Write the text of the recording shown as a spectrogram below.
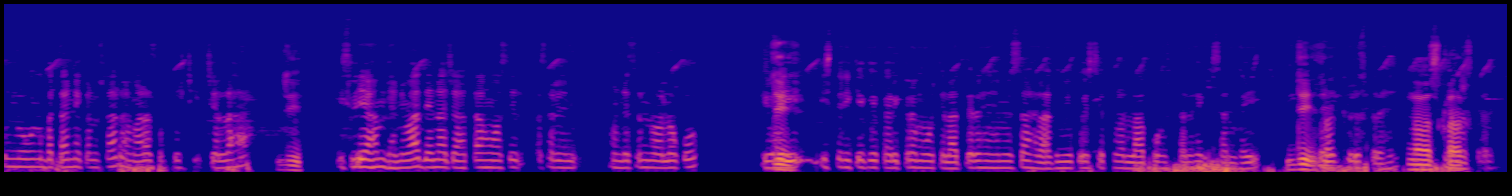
उन लोगों के बताने के अनुसार हमारा सब कुछ ठीक चल रहा है। जी। इसलिए हम धन्यवाद देना चाहता हूँ असर असर फाउंडेशन वालों को। कि भाई इस तरीके के कार्यक्रम वो चलाते रहे हमेशा हर आदमी को इससे थोड़ा लाभ पहुँचता रहे किसान भाई जी जी। दुरुस्त रहे। नमस्कार। नमस्कार।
